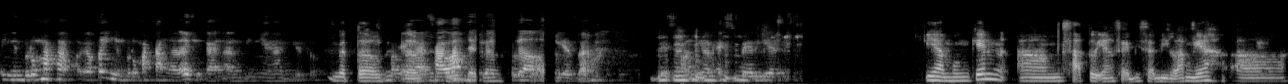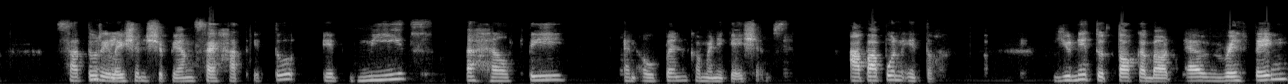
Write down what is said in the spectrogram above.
ingin berumah apa ingin berumah tangga lagi kan nantinya gitu. Betul betul, betul salah dan gagal gitu. Based on your experience. Ya mungkin um, satu yang saya bisa bilang ya uh, satu relationship yang sehat itu it needs a healthy and open communications. Apa pun itu you need to talk about everything,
